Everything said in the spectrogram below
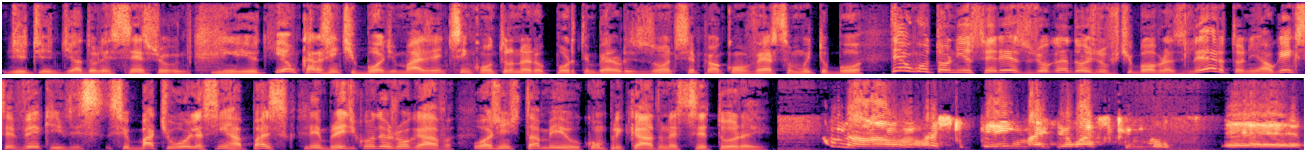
De, de, de adolescência. E, e é um cara gente boa demais. A gente se encontrou no aeroporto em Belo Horizonte, sempre uma conversa muito boa. Tem algum Toninho Cerezo jogando hoje no futebol brasileiro, Toninho? Alguém que você vê que se bate o olho assim, rapaz, lembrei de quando eu jogava. Ou a gente tá meio complicado nesse setor aí? Não, acho que tem, mas eu acho que é,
